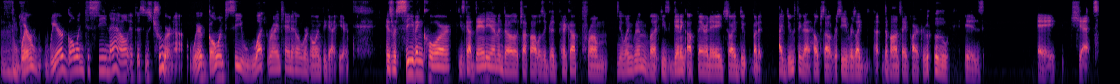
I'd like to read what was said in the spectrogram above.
we're we're going to see now if this is true or not. We're going to see what Ryan Tannehill we're going to get here. His receiving core, he's got Danny Amendola, which I thought was a good pickup from New England, but he's getting up there in age, so I do, but I do think that helps out receivers like DeVante Parker, who is a jet.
